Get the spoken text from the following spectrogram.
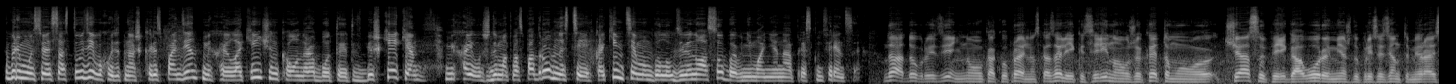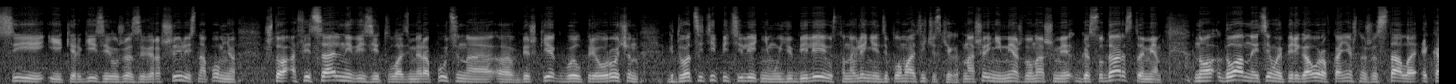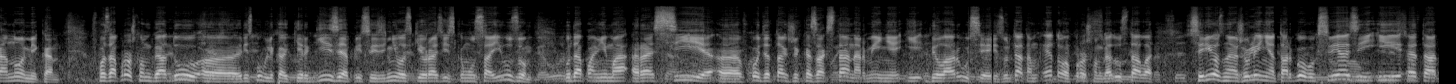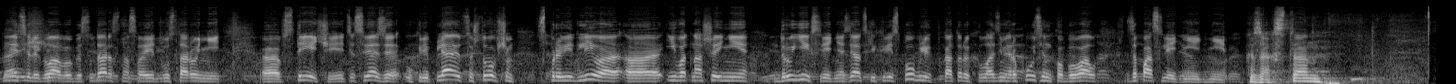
На прямую связь со студией выходит наш корреспондент Михаил Акинченко. Он работает в Бишкеке. Михаил, ждем от вас подробностей. Каким темам было уделено особое внимание на пресс-конференции? Да, добрый день. Ну, как вы правильно сказали, Екатерина, уже к этому часу переговоры между президентами России и Киргизии уже завершились. Напомню, что официальный визит Владимира Путина э, в Бишкек был приурочен к 25-летнему юбилею установления дипломатических отношений между нашими государствами. Но главной темой переговоров, конечно же, стала экономика. В позапрошлом году э, Республика Киргизия присоединилась к Евразийскому союзу, куда помимо России э, входят также Казахстан, Армения и Белоруссия. Результатом этого в прошлом году стало серьезное оживление торговых связей, и это отметили главы государств на своей двусторонней э, встрече. Эти связи укрепляются, что, в общем, справедливо и в отношении других среднеазиатских республик, в которых Владимир Путин побывал за последние дни. Казахстан,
